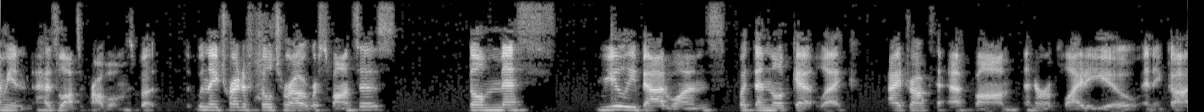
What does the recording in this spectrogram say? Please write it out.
I mean, has lots of problems, but when they try to filter out responses, they'll miss really bad ones, but then they'll get like, I dropped the F bomb and a reply to you and it got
